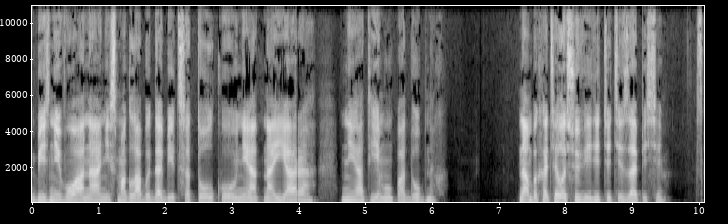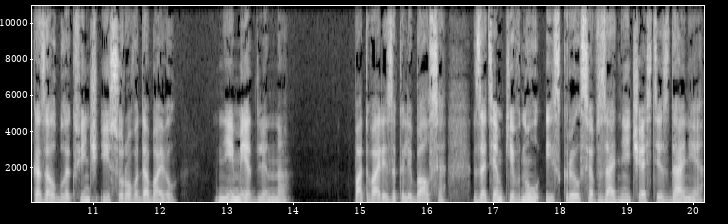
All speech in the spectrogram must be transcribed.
Без него она не смогла бы добиться толку ни от Наяра, ни от ему подобных. «Нам бы хотелось увидеть эти записи», — сказал Блэкфинч и сурово добавил. «Немедленно». Потвари заколебался, затем кивнул и скрылся в задней части здания,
